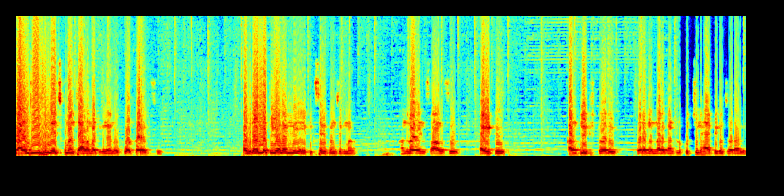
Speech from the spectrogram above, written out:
వాళ్ళని చూసి నేర్చుకున్నాను చాలా మట్టుకు నేను ఫోర్ ఫైవ్ ఇయర్స్ పది రోజుల్లో తీయాలని ఫిక్స్ అయిపోయిన సినిమా. అందులో రెండు సాంగ్స్ ఫైట్ కంప్లీట్ స్టోరీ రెండున్నర గంటలు కూర్చుని హ్యాపీగా చూడాలి.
